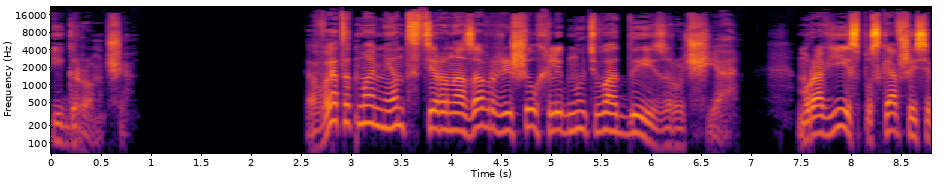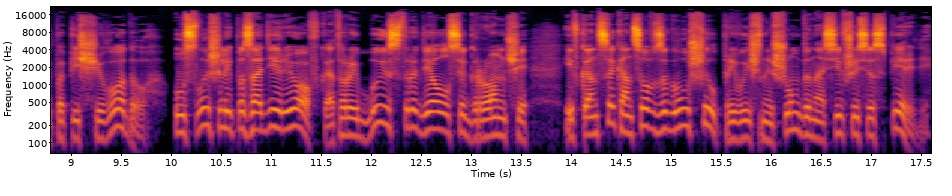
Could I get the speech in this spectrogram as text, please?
и громче. В этот момент тиранозавр решил хлебнуть воды из ручья. Муравьи, спускавшиеся по пищеводу, услышали позади рев, который быстро делался громче и в конце концов заглушил привычный шум, доносившийся спереди.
